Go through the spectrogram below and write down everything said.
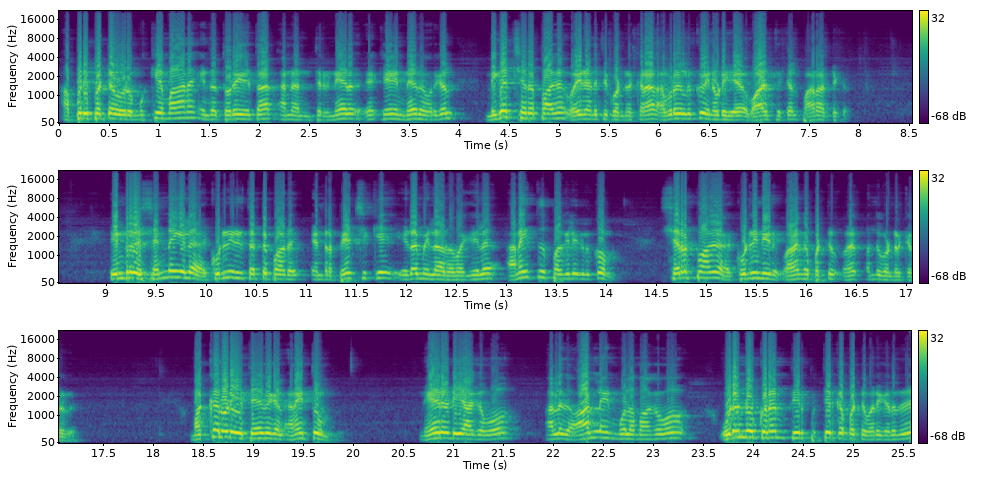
அப்படிப்பட்ட ஒரு முக்கியமான இந்த துறையை தான் அண்ணன் திரு நேரு கே நேரு அவர்கள் மிகச் சிறப்பாக வழிநடத்தி கொண்டிருக்கிறார். அவர்களுக்கும் என்னுடைய வாழ்த்துக்கள் பாராட்டுகள் இன்று சென்னையில குடிநீர் தட்டுப்பாடு என்ற பேச்சுக்கே இடமில்லாத வகையில அனைத்து பகுதிகளுக்கும் சிறப்பாக குடிநீர் வழங்கப்பட்டு வ- வந்து கொண்டிருக்கிறது. மக்களுடைய தேவைகள் அனைத்தும் நேரடியாகவோ அல்லது ஆன்லைன் மூலமாகவோ உடனுக்குடன் தீர்ப்பு தீர்க்கப்பட்டு வருகிறது.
